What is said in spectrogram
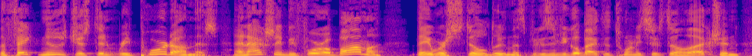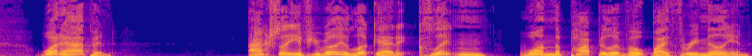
the fake news just didn't report on this. And actually, before Obama, they were still doing this because if you go back to the 2016 election, what happened? Actually, if you really look at it, Clinton won the popular vote by 3 million.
